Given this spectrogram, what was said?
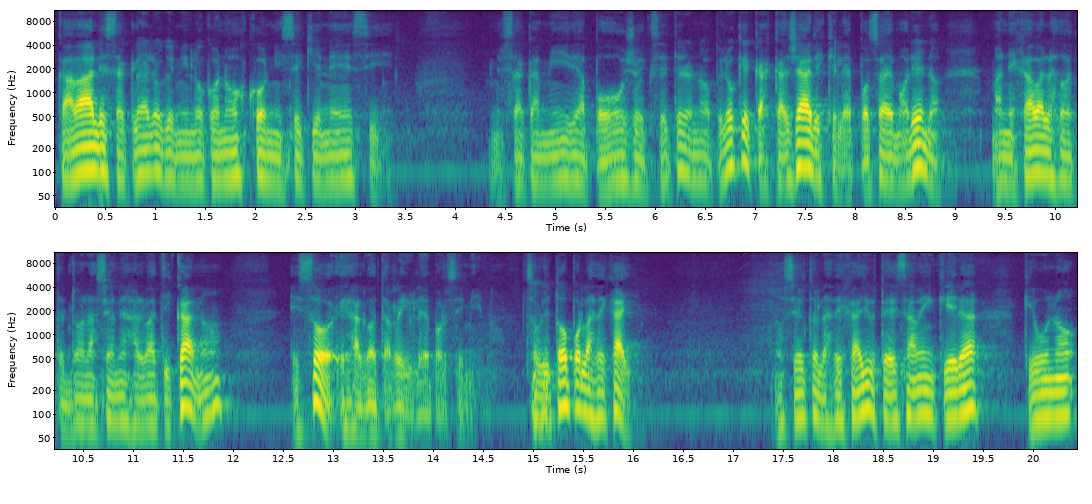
cabales, aclaro que ni lo conozco, ni sé quién es, y me saca a mí de apoyo, etcétera, no. Pero que Cascallares, que la esposa de Moreno, manejaba las do- donaciones al Vaticano, eso es algo terrible de por sí mismo. Sobre todo por las de Jai. ¿No es cierto? Las de Jai, ustedes saben que era que uno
